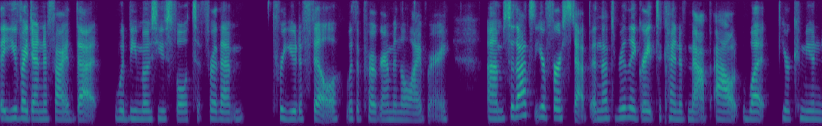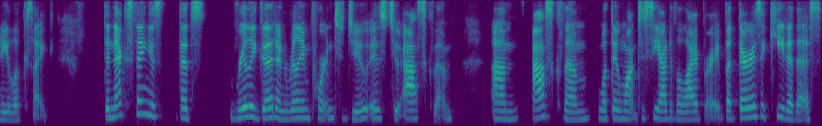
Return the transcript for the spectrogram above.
that you've identified that would be most useful to, for them, for you to fill with a program in the library. Um, so that's your first step. And that's really great to kind of map out what your community looks like. The next thing is that's really good and really important to do is to ask them. Um, ask them what they want to see out of the library. But there is a key to this.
